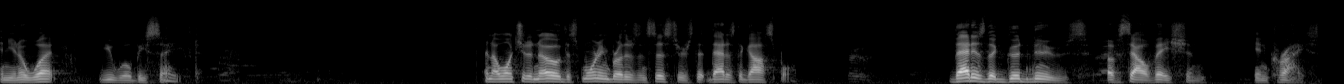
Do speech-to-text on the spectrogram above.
And you know what? You will be saved. Yeah. And I want you to know this morning, brothers and sisters, that that is the gospel. True. That is the good news right. of salvation in Christ.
